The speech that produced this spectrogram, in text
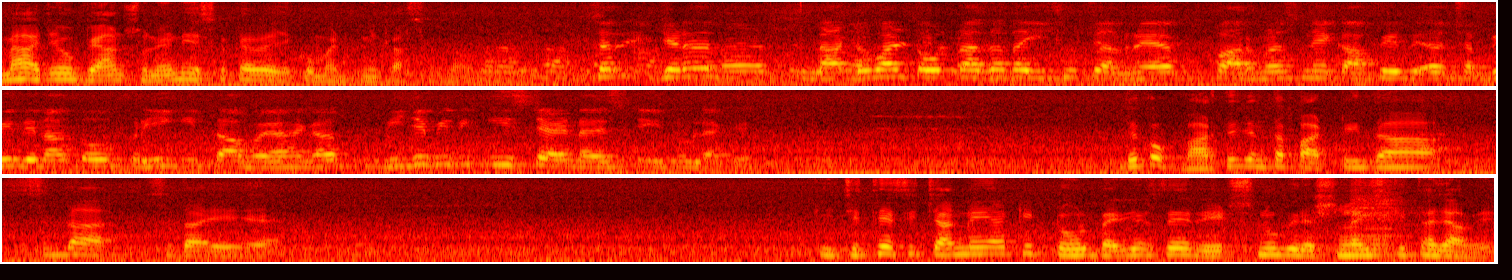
ਮੈਂ ਅਜੇ ਉਹ ਬਿਆਨ ਸੁਣਿਆ ਨਹੀਂ ਇਸ ਕਰਕੇ ਅਜੇ ਕਮੈਂਟ ਨਹੀਂ ਕਰ ਸਕਦਾ। ਉਹਦੇ। ਸਰ ਜਿਹੜਾ ਲਾਡੋਵਾਲ ਟੋਲ ਪਲਾਜ਼ਾ ਦਾ ਇਸ਼ੂ ਚੱਲ ਰਿਹਾ ਹੈ ਫਾਰਮਰਸ ਨੇ ਕਾਫੀ ਦ- 26 ਦਿਨਾਂ ਤੋਂ ਫ੍ਰੀ ਕੀਤਾ ਹੋਇਆ ਹੈਗਾ। ਬੀਜੇਪੀ ਦੀ ਕੀ ਸਟੈਂਡ ਹੈ ਇਸ ਚੀਜ਼ ਨੂੰ ਲੈ ਕੇ? ਦੇਖੋ ਭਾਰਤੀ ਜਨਤਾ ਪਾਰਟੀ ਦਾ ਸਿੱਧਾ ਸਿੱਧਾ ਇਹ ਹੈ ਕਿ ਜਿੱਥੇ ਅਸੀਂ ਚਾਹੁੰਦੇ ਹਾਂ ਕਿ ਟੋਲ ਬੈਰੀਅਰਸ ਦੇ ਰੇਟਸ ਨੂੰ ਵੀ ਰੈਸ਼ਨਲਾਈਜ਼ ਕੀਤਾ ਜਾਵੇ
